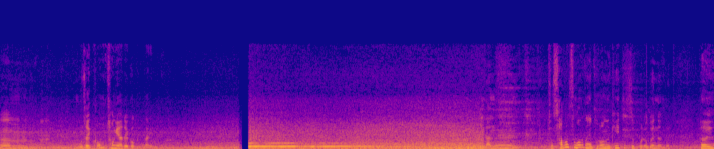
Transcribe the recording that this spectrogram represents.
음 모자이크 엄청 해야 될 것 같다. 이거. 나는 저 4번 승강장에 들어오는 KTX 보려고 했는데 아휴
